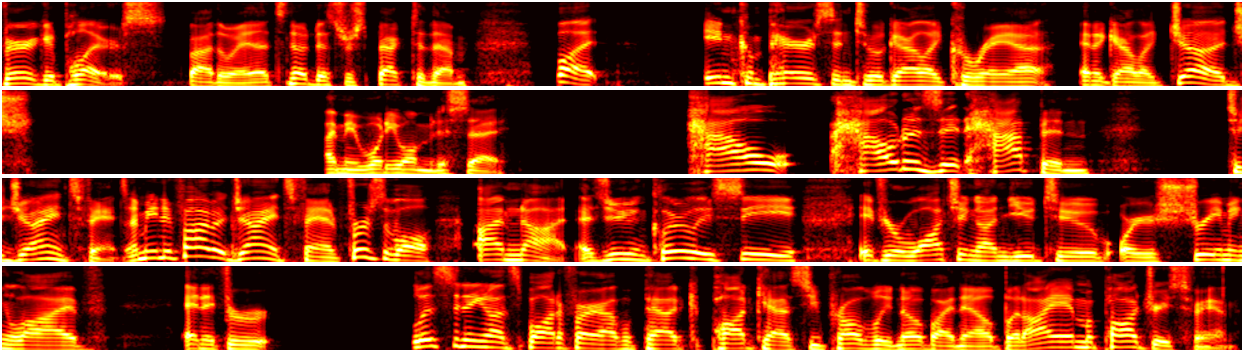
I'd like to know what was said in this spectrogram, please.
very good players, by the way. That's no disrespect to them. But in comparison to a guy like Correa and a guy like Judge, I mean, what do you want me to say? How how does it happen to Giants fans? I mean, if I'm a Giants fan, first of all, I'm not. As you can clearly see if you're watching on YouTube or you're streaming live and if you're listening on Spotify or Apple Pod- Podcasts, you probably know by now, but I am a Padres fan.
